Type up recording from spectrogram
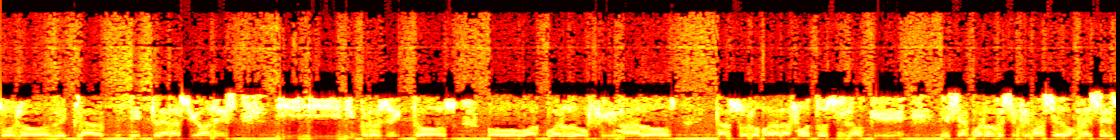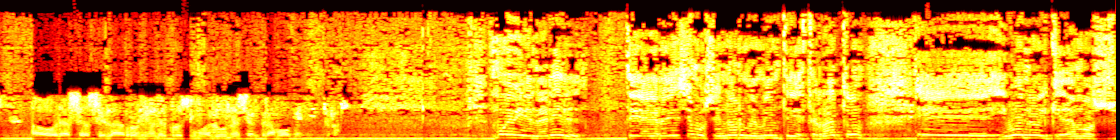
solo declaraciones y, proyectos o acuerdos firmados tan solo para la foto, sino que ese acuerdo que se firmó hace dos meses, ahora se hace la reunión el próximo lunes entre ambos ministros. Muy bien, Ariel. Te agradecemos enormemente este rato eh, y bueno, y quedamos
